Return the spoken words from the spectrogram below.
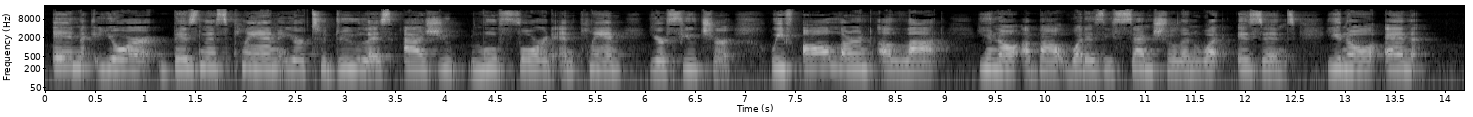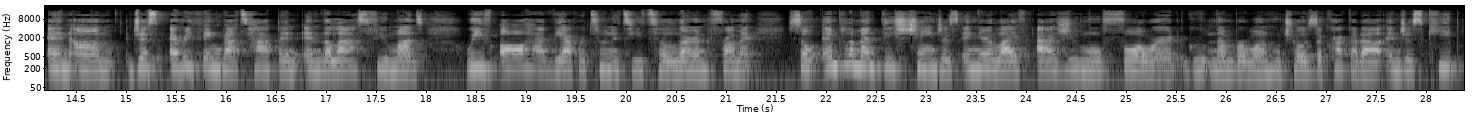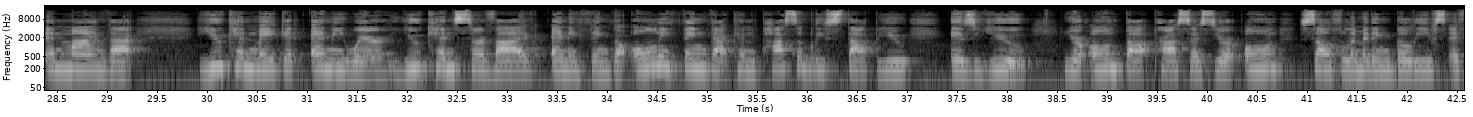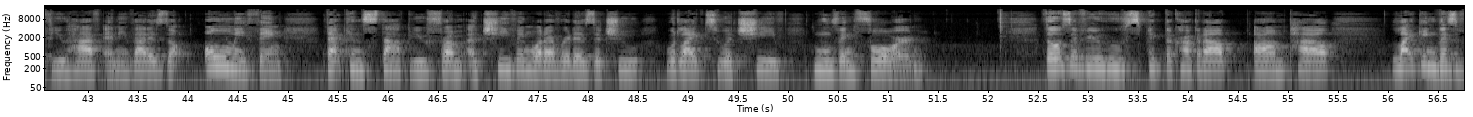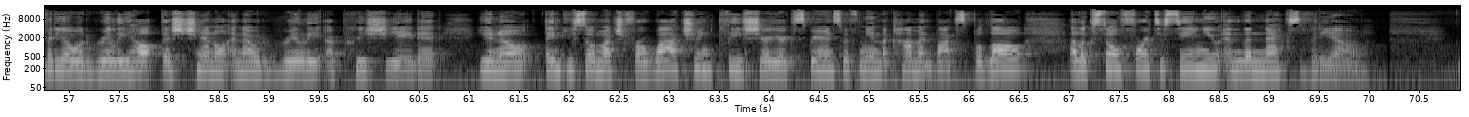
in your business plan, your to-do list as you move forward and plan your future. We've all learned a lot, you know, about what is essential and what isn't, you know, and and um just everything that's happened in the last few months. We've all had the opportunity to learn from it. So implement these changes in your life as you move forward. Group number one who chose the crocodile and just keep in mind that you can make it anywhere. You can survive anything. The only thing that can possibly stop you is you, your own thought process, your own self-limiting beliefs, if you have any. That is the only thing that can stop you from achieving whatever it is that you would like to achieve moving forward. Those of you who've picked the crocodile um, pile, liking this video would really help this channel and I would really appreciate it. You know, thank you so much for watching. Please share your experience with me in the comment box below. I look so forward to seeing you in the next video.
